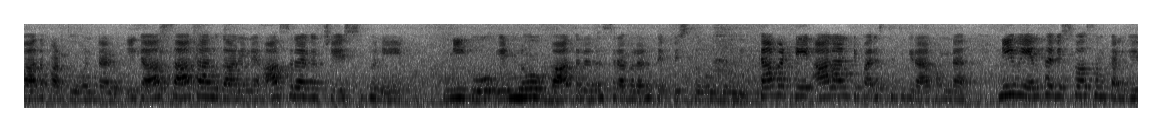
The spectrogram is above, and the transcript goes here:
బాధపడుతూ ఉంటాడు. ఇక సాతాను దానిని ఆసరాగా చేసుకుని నీకు ఎన్నో బాధలను శ్రమలను తెప్పిస్తూ ఉంటుంది. కాబట్టి అలాంటి పరిస్థితికి రాకుండా నీవు ఎంత విశ్వాసం కలిగి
